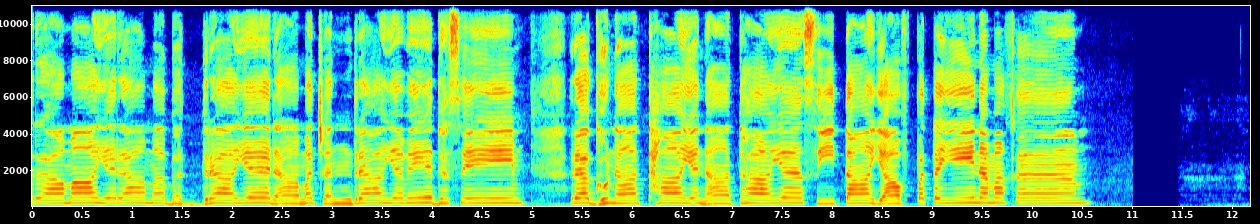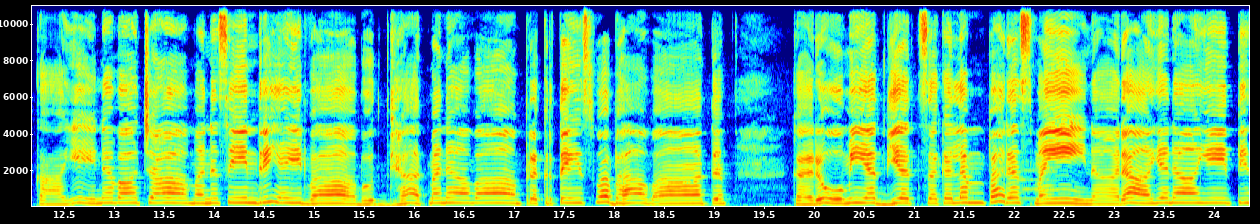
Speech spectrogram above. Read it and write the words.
रामाय रामभद्राय रामचन्द्राय वेधसे। रघुनाथाय नाथाय सीतायाः पतये नमः कायेन वाचा मनसेन्द्रियैर्वा बुद्ध्यात्मना वा प्रकृते स्वभावात् करोमि यद्यत् सकलं परस्मै नारायणायेति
